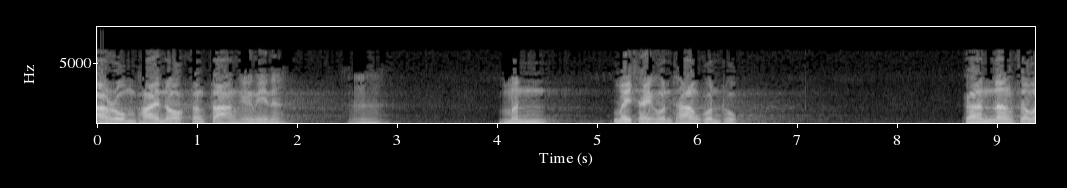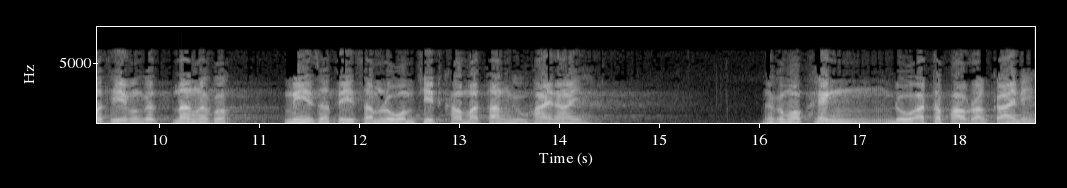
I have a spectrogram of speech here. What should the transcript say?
อารมณ์ภายนอกต่าง ๆ อย่างนี้นะมัน ไม่ใช่หนทางพ้นทุกข์ การนั่งสมาธิมันก็นั่งแล้วก็ มีสติสำรวมจิตเข้ามาตั้งอยู่ภายใน แล้วก็มาเพ่งดูอัตภาพร่างกายนี้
